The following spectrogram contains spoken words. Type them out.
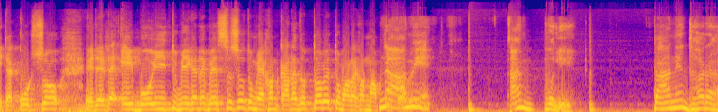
এটা করছ এটা এটা এই বই তুমি এখানে বেচতেছো তুমি এখন কানে ধরতে হবে তোমার এখন মাপ না আমি আমি বলি কানে ধরা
